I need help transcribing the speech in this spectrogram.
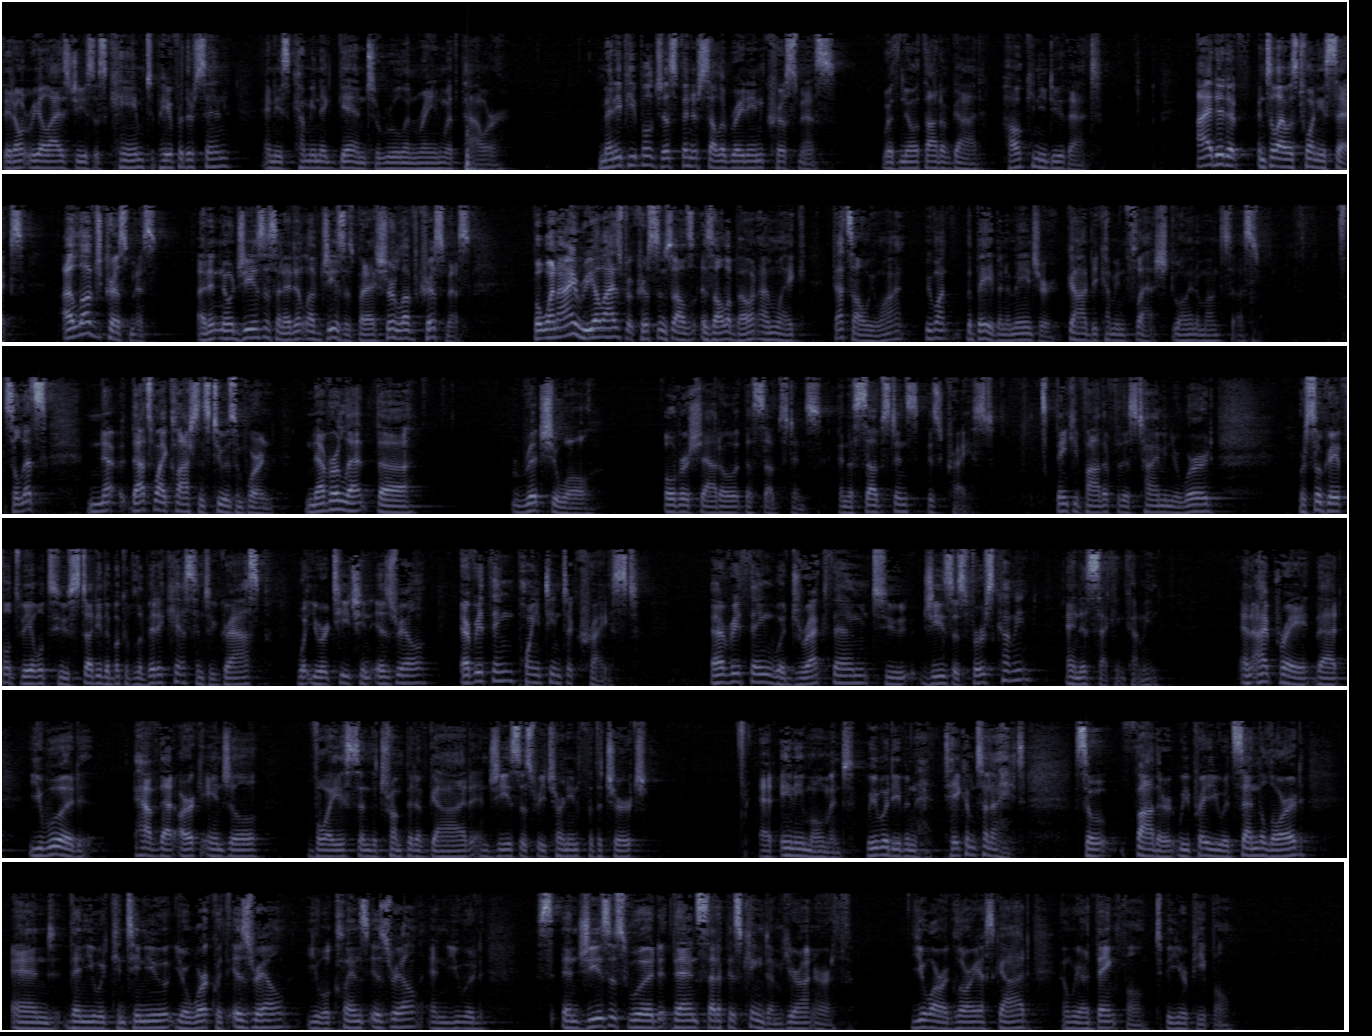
They don't realize Jesus came to pay for their sin and he's coming again to rule and reign with power. Many people just finished celebrating Christmas with no thought of God. How can you do that? I did it until I was 26. I loved Christmas. I didn't know Jesus and I didn't love Jesus, but I sure loved Christmas. But when I realized what Christmas is all about, I'm like, that's all we want. We want the babe in a manger, God becoming flesh, dwelling amongst us. So let's, ne- that's why Colossians 2 is important. Never let the ritual overshadow the substance, and the substance is Christ. Thank you, Father, for this time in your word. We're so grateful to be able to study the book of Leviticus and to grasp what you are teaching Israel, everything pointing to Christ. Everything would direct them to Jesus' first coming and his second coming. And I pray that you would have that archangel voice and the trumpet of God and Jesus returning for the church at any moment. We would even take him tonight. So, Father, we pray you would send the Lord and then you would continue your work with Israel. You will cleanse Israel and you would and Jesus would then set up his kingdom here on earth. You are a glorious God and we are thankful to be your people.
